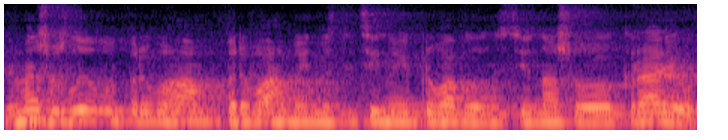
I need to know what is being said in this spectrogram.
Не менш важливими перевагами, інвестиційної привабливості нашого краю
